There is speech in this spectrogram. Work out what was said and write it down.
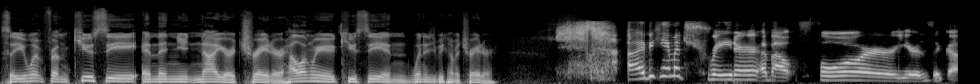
So you went from QC and then you now you're a trader. How long were you QC and when did you become a trader? I became a trader about four years ago.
